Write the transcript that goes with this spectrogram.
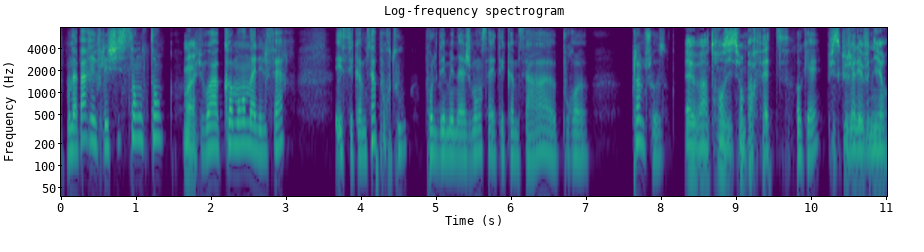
Mais on n'a pas réfléchi 100 ans, Ouais. tu vois, à comment on allait le faire. Et c'est comme ça pour tout. Pour le déménagement, ça a été comme ça, euh, pour euh, plein de choses. Eh ben, transition parfaite, Ok puisque j'allais venir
